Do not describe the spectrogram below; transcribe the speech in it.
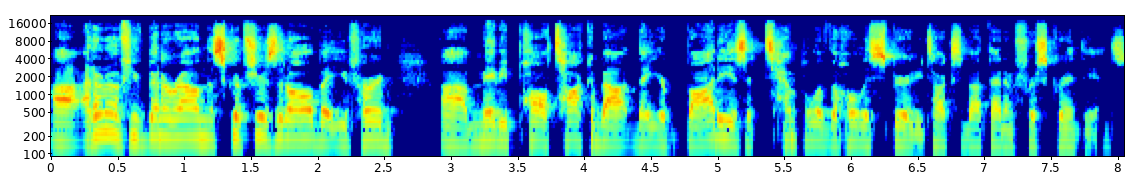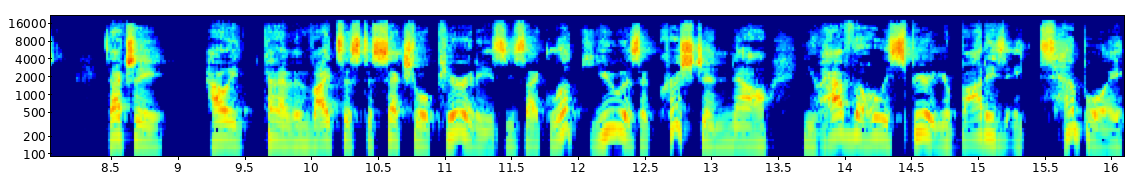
Uh, I don't know if you've been around the scriptures at all, but you've heard uh, maybe Paul talk about that your body is a temple of the Holy Spirit. He talks about that in First Corinthians. It's actually how he kind of invites us to sexual purities. He's like, look, you as a Christian now, you have the Holy Spirit. Your body's a temple, a,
